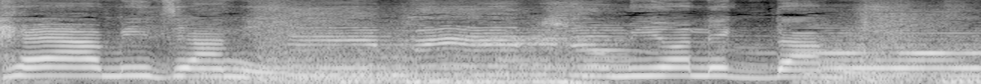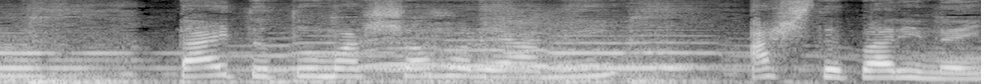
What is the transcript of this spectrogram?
হ্যাঁ আমি জানি। তুমি অনেক দামি। তাই তো তোমার শহরে আমি আসতে পারি নাই।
